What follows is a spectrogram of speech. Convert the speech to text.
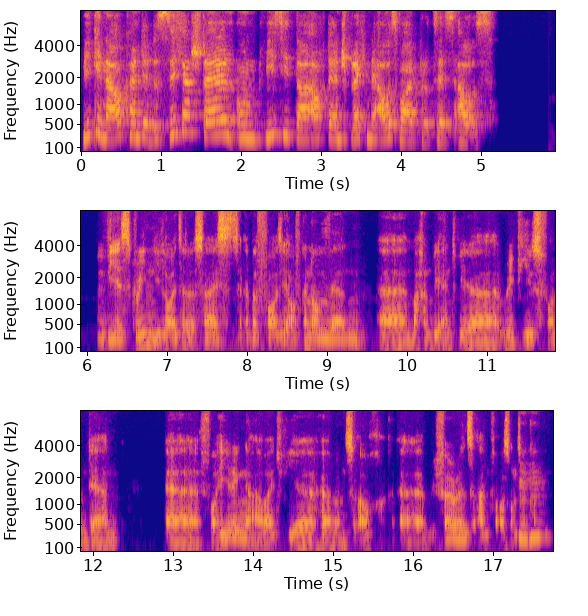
Wie genau könnt ihr das sicherstellen und wie sieht da auch der entsprechende Auswahlprozess aus? Wir screenen die Leute, das heißt, bevor sie aufgenommen werden, äh, machen wir entweder Reviews von deren äh, vorherigen Arbeit. Wir hören uns auch äh, Referrals an aus unserer mhm.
